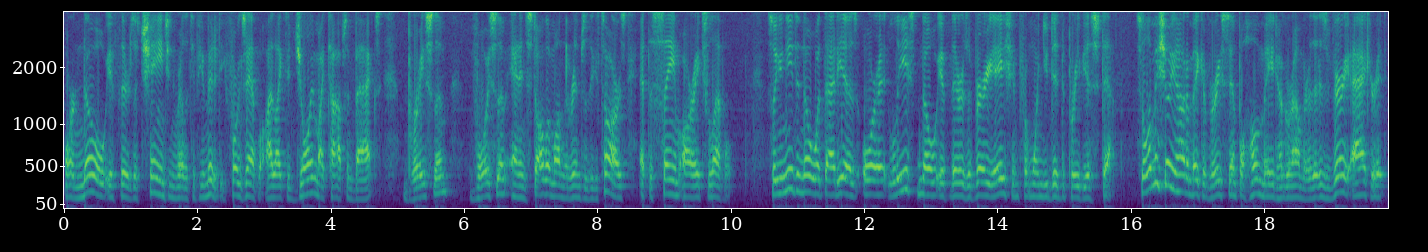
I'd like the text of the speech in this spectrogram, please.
or know if there's a change in relative humidity. For example, I like to join my tops and backs, brace them, voice them, and install them on the rims of the guitars at the same RH level. So you need to know what that is or at least know if there is a variation from when you did the previous step. So let me show you how to make a very simple homemade hygrometer that is very accurate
